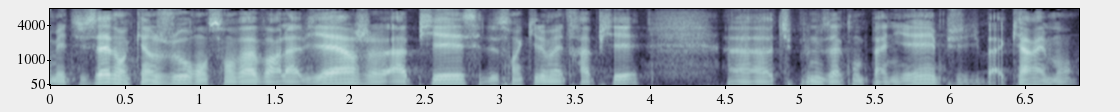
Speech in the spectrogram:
Mais tu sais, dans 15 jours, on s'en va voir la Vierge à pied, c'est 200 km à pied. Euh, tu peux nous accompagner Et puis j'ai dit, bah carrément.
